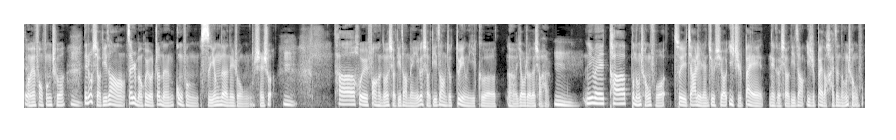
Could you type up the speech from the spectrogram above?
旁边放风车。嗯那种小地藏在日本会有专门供奉死婴的那种神社，嗯他会放很多小地藏，每一个小地藏就对应一个呃夭折的小孩。嗯因为他不能成佛，所以家里人就需要一直拜那个小地藏，一直拜到孩子能成佛。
